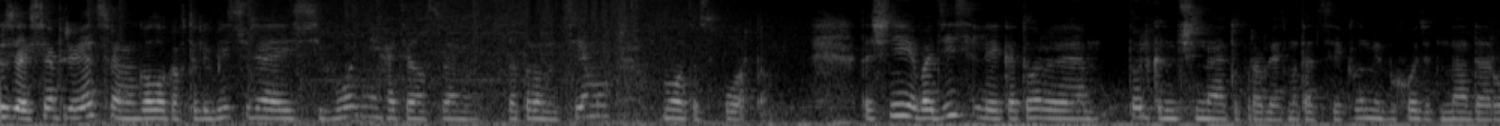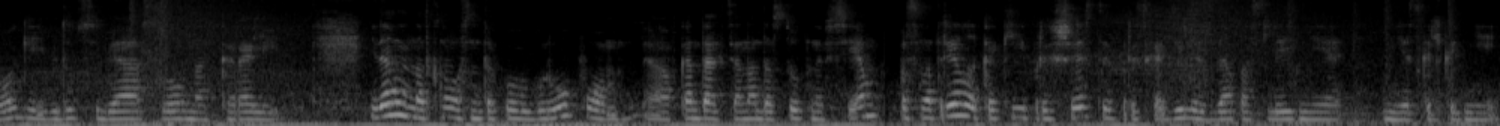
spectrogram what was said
Друзья, всем привет, с вами Голок Автолюбителя, и сегодня я хотела с вами затронуть тему мотоспорта. Точнее, водителей, которые только начинают управлять мотоциклами, выходят на дороги и ведут себя словно короли. Недавно наткнулась на такую группу э, ВКонтакте, она доступна всем. Посмотрела, какие происшествия происходили за последние несколько дней.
